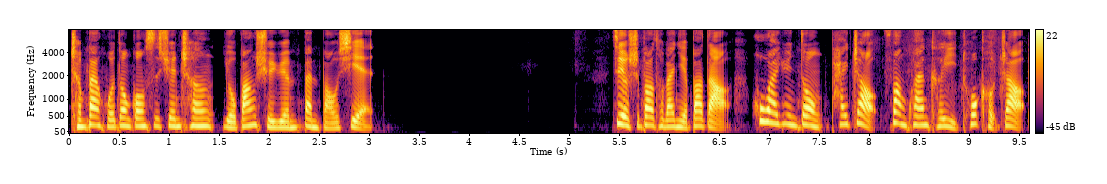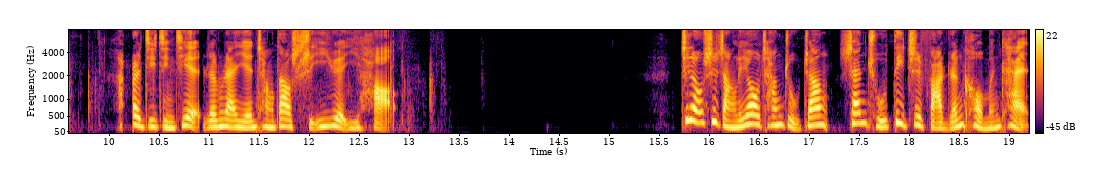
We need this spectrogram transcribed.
承办活动公司宣称有帮学员办保险。自由时报头版也报道，户外运动拍照放宽可以脱口罩，二级警戒仍然延长到十一月一号。基隆市长林佑昌主张删除地质法人口门槛，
